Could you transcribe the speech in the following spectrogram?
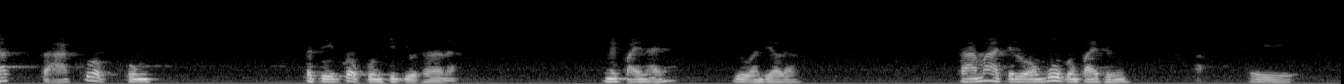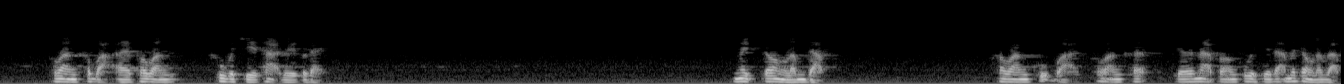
รักษาควบคุมสติควบคุมจิตอยู่เท่านั้นนะไม่ไปไหน อยู่อันเดียวแล้ว สามารถจะรวมวูบลงไปถึงไอ้พวังขบะไอ้พวังคู่ประเชทะเลยก็ได้ ไม่ต้องลำดับพวังคู่บาทพวังเจรณะพวังคู่เฉดะไม่ต้องลำดับ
